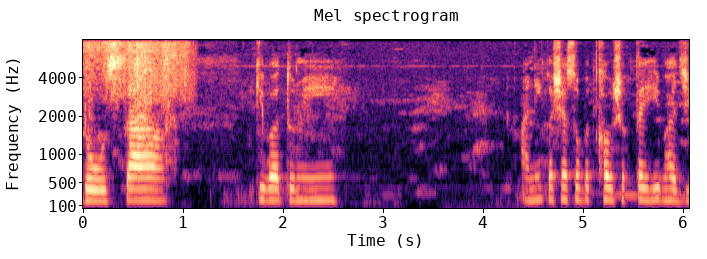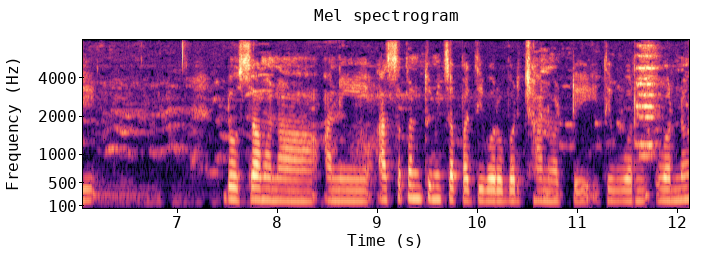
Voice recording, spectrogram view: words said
डोसा किंवा तुम्ही आणि कशासोबत खाऊ शकता ही भाजी. डोसा म्हणा आणि असं पण तुम्ही चपातीबरोबर छान वाटते. इथे वर वरनं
